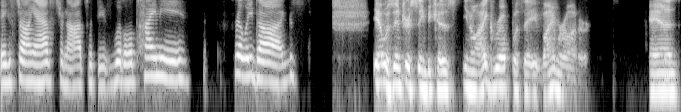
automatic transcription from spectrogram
big strong astronauts with these little tiny frilly dogs It was interesting because you know I grew up with a Weimaraner, and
